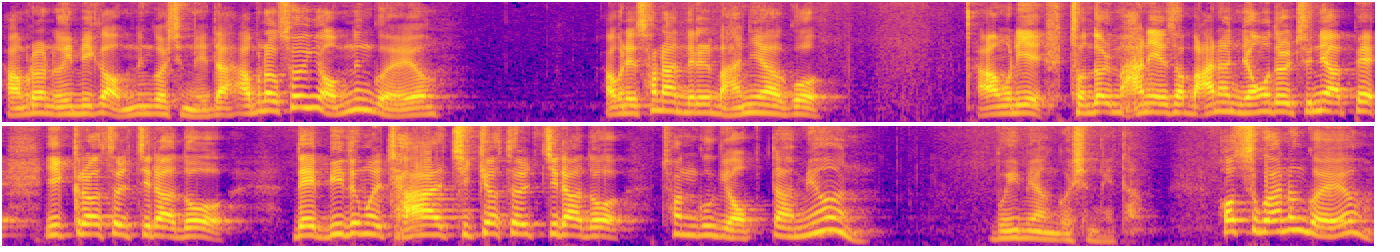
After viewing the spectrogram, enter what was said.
아무런 의미가 없는 것입니다. 아무런 소용이 없는 거예요. 아무리 선한 일을 많이 하고 아무리 전도를 많이 해서 많은 영혼들 주님 앞에 이끌었을지라도 내 믿음을 잘 지켰을지라도 천국이 없다면 무의미한 것입니다. 헛수고하는 거예요.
